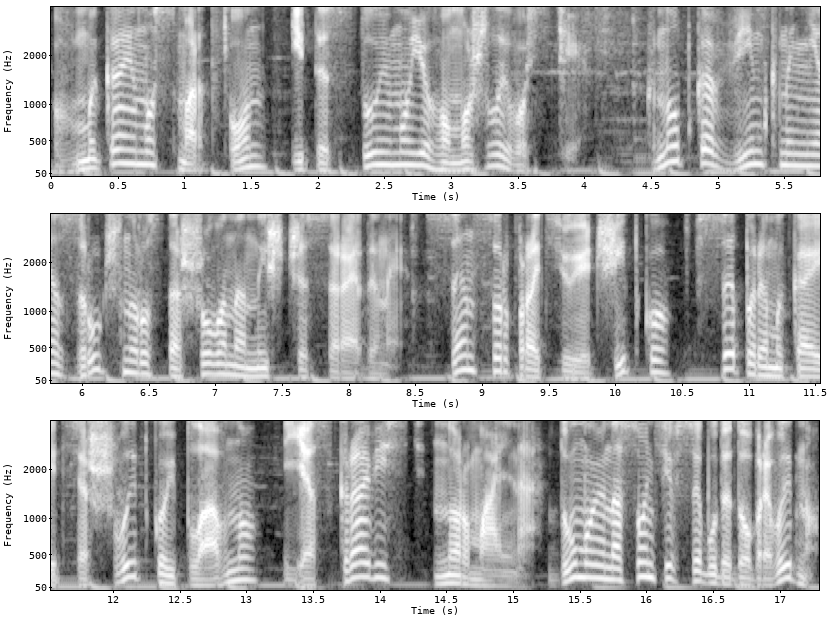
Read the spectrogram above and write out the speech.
вмикаємо смартфон і тестуємо його можливості. Кнопка ввімкнення зручно розташована нижче середини. Сенсор працює чітко, все перемикається швидко і плавно, яскравість нормальна. Думаю, на сонці все буде добре видно.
